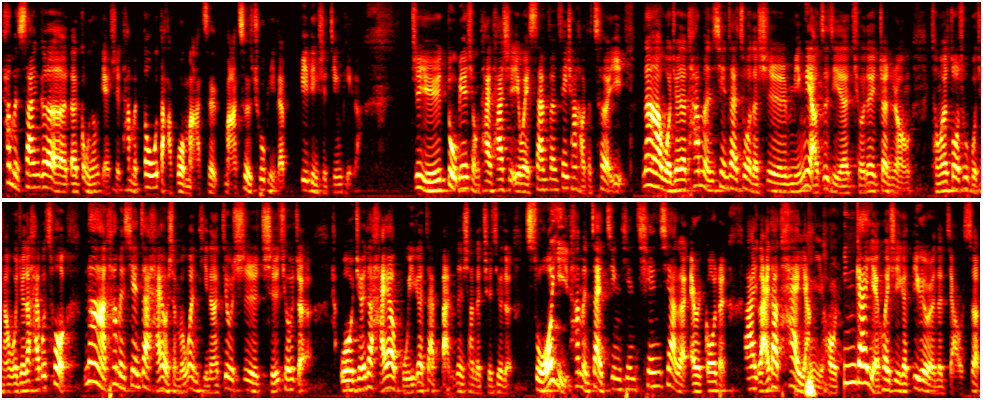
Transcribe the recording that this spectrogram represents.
他们三个的共同点是，他们都打过马刺，马刺出品的必定是精品了。至于渡边雄太，他是一位三分非常好的侧翼。那我觉得他们现在做的是明了自己的球队阵容，从而做出补强，我觉得还不错。那他们现在还有什么问题呢？就是持球者。我觉得还要补一个在板凳上的持球者，所以他们在今天签下了 Eric Gordon，他来到太阳以后，应该也会是一个第六人的角色，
